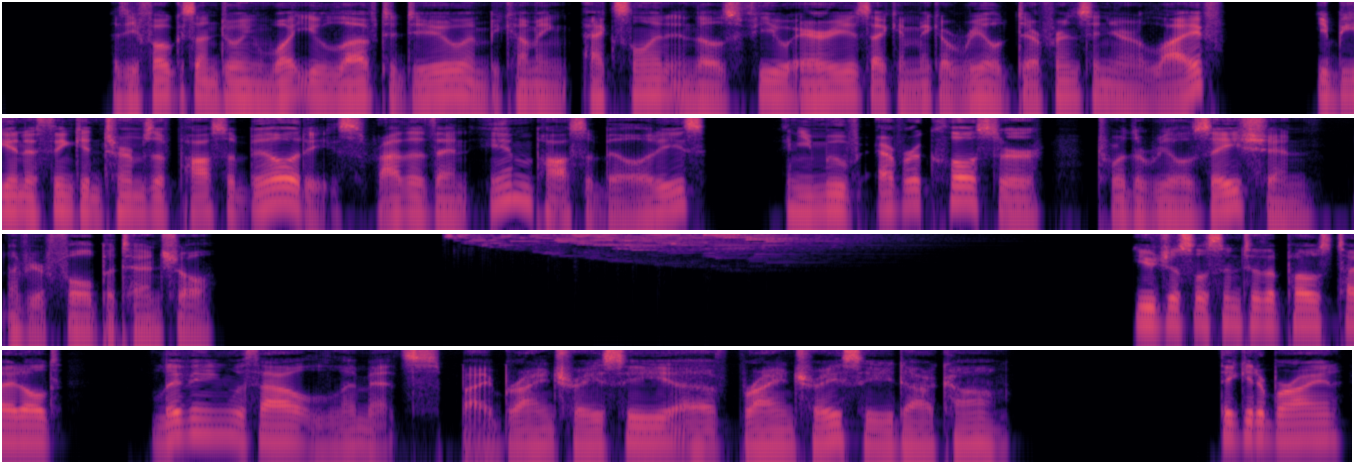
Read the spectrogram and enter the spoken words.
As you focus on doing what you love to do and becoming excellent in those few areas that can make a real difference in your life, you begin to think in terms of possibilities rather than impossibilities, and you move ever closer toward the realization of your full potential. You just listened to the post titled Living Without Limits by Brian Tracy of briantracy.com. Thank you to Brian.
